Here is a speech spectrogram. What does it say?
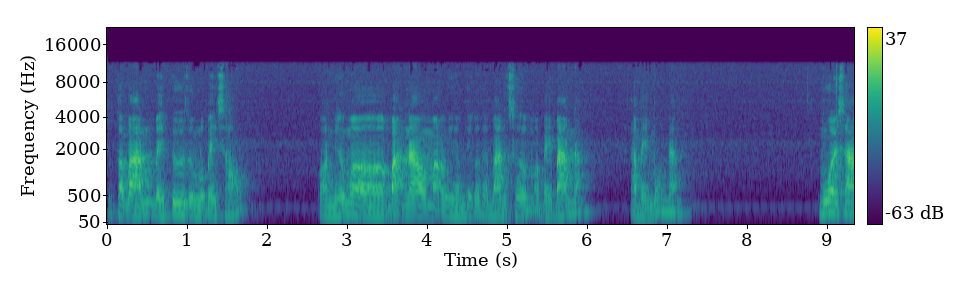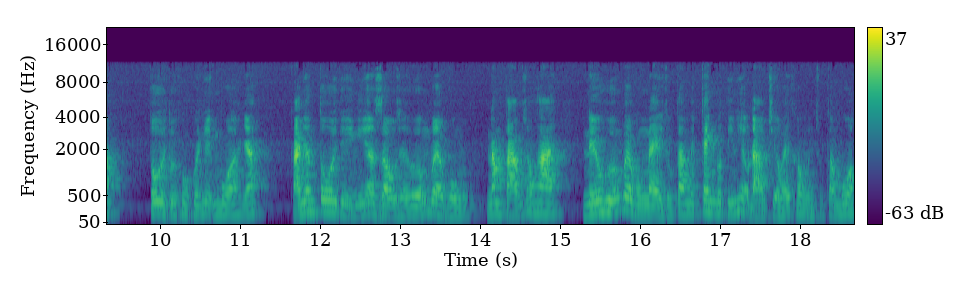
chúng ta bán 74 dừng lúc 76 còn nếu mà bạn nào mạo hiểm thì có thể bán sớm ở 73 năm à 71 năm. Mua hay sao? Tôi tôi không khuyến nghị mua nhé cá nhân tôi thì nghĩ là dầu sẽ hướng về vùng 5862 nếu hướng về vùng này chúng ta mới canh có tín hiệu đảo chiều hay không để chúng ta mua.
